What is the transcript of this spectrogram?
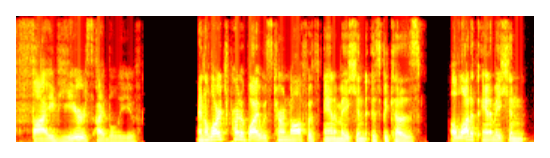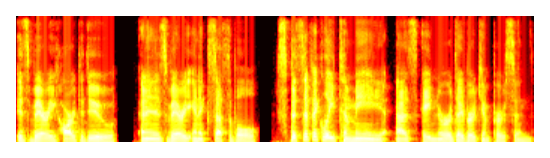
five years, I believe. And a large part of why I was turned off with animation is because a lot of animation is very hard to do and it is very inaccessible, specifically to me as a neurodivergent person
